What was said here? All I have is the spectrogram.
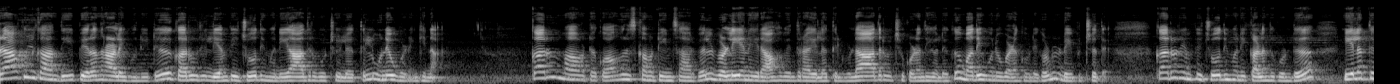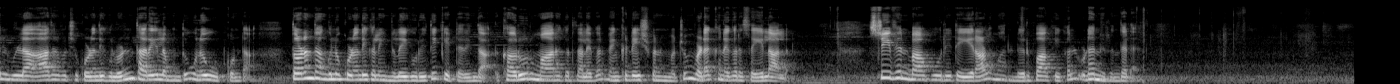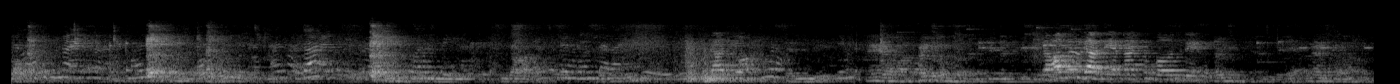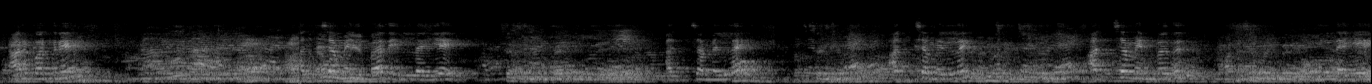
ராகுல் காந்தி பிறந்தநாளை முன்னிட்டு கரூரில் எம்பி ஜோதிமணி ஆதரவற்ற இல்லத்தில் உணவு வழங்கினார். கரூர் மாவட்ட காங்கிரஸ் கமிட்டியின் சார்பில் வெள்ளையனை ராகவேந்திரா இல்லத்தில் உள்ள ஆதரவற்ற குழந்தைகளுக்கு மதிய உணவு வழங்கும் நிகழ்வு நடைபெற்றது. கரூர் எம்பி ஜோதிமணி கலந்து கொண்டு இல்லத்தில் உள்ள ஆதரவற்ற குழந்தைகளுடன் தரையில் அமர்ந்து உணவு உட்கொண்டார். தொடர்ந்து அங்குள்ள குழந்தைகளின் நிலை குறித்து கேட்டறிந்தார். கரூர் மாநகர் தலைவர் வெங்கடேஸ்வரன் மற்றும் வடக்கு நகர செயலாளர் ஸ்டீஃபன் பாபு உள்ளிட்ட ஏராளமான நிர்வாகிகள் உடனிருந்தனர். யாரு பர்த்டே? அச்சம் என்பது இல்லையே அச்சமில்லை அச்சமில்லை அச்சம் என்பது இல்லையே.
